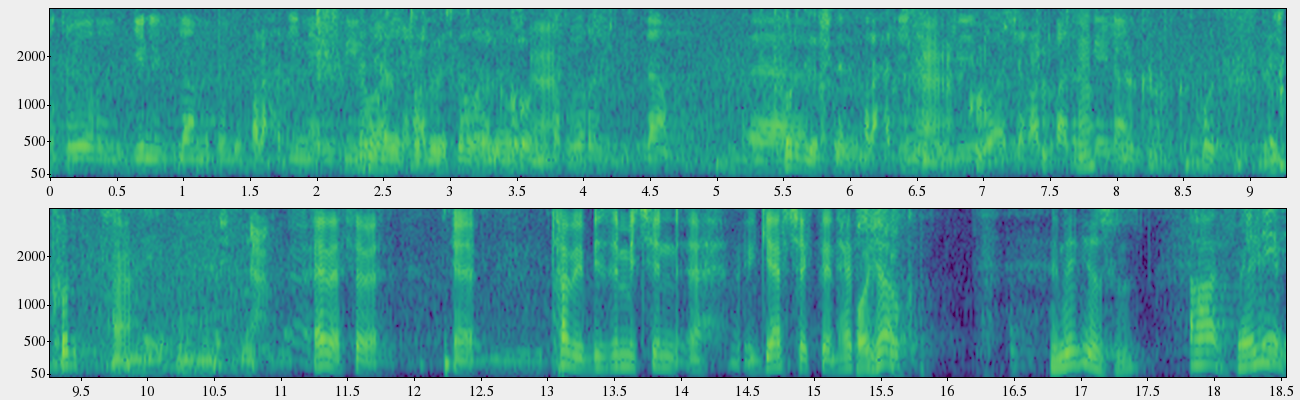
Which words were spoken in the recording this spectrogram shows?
تطوير الدين الإسلام مثل صلاح الدين الأيوبي من هذا والشيخ تطوير عبد- الإسلام؟ هذا الكل آه. تطوير الإسلام آه، كرد ليش مثل صلاح الدين الأيوبي والشيخ عبد القادر الجيلاني كرد الكرد نعم Evet evet. E, tabii bizim için eh, gerçekten hepsi Hocam. çok Ne diyorsunuz? Aa, söyleyeyim.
